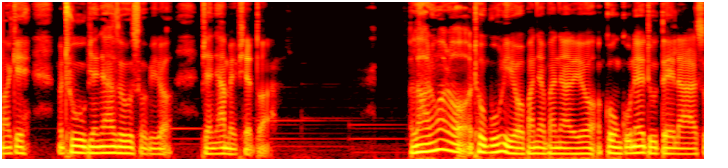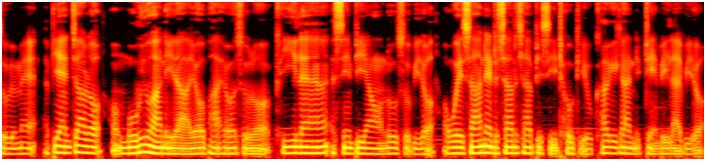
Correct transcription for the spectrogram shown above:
မှကဲမထူပြန်ကြစို့ဆိုပြီးတော့ပြန်ကြမယ်ဖြစ်သွားအ လာတော့ကတော့အထုပ်ပိုးတွေရောဘာညာဘာညာတွေရောအကုန်ကိုနဲ့တူတဲလာဆိုပေမဲ့အပြန်ကြတော့မိုးရွာနေတာရောဘာရောဆိုတော့ခရီးလန်းအဆင်ပြေအောင်လို့ဆိုပြီးတော့အဝယ်စားနဲ့တခြားတခြားပစ္စည်းထုတ်တွေကိုခါကြီးကနေတင်ပေးလိုက်ပြီးတော့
